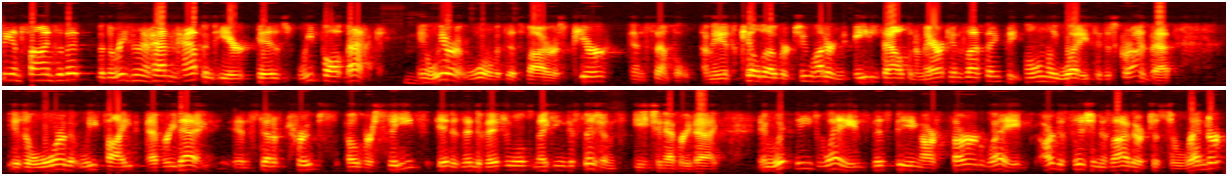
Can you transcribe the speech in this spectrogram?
seeing signs of it. But the reason it hadn't happened here is we fought back. Mm-hmm. You know, we are at war with this virus, pure and simple. I mean, it's killed over 280,000 Americans, I think. The only way to describe that is a war that we fight every day. Instead of troops overseas, it is individuals making decisions each and every day. And with these waves, this being our third wave, our decision is either to surrender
